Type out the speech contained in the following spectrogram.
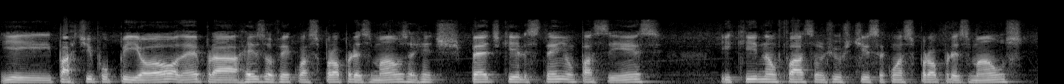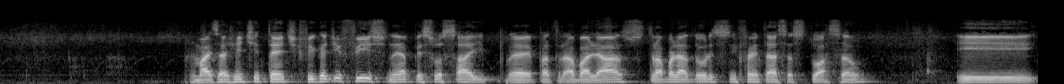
e partir para o pior, né, para resolver com as próprias mãos. A gente pede que eles tenham paciência e que não façam justiça com as próprias mãos mas a gente entende que fica difícil, né? A pessoa sair é, para trabalhar, os trabalhadores enfrentar essa situação e,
